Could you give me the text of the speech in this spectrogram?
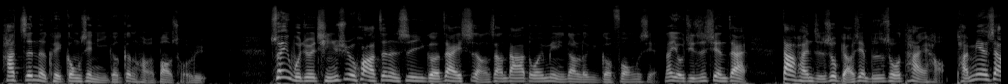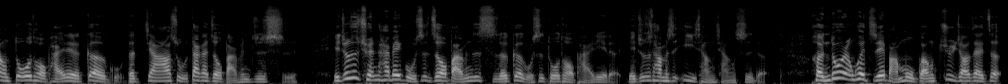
它真的可以贡献你一个更好的报酬率。所以我觉得情绪化真的是一个在市场上大家都会面临到的一个风险。那尤其是现在大盘指数表现不是说太好，盘面上多头排列的个股的家数大概只有百分之十。也就是全台北股市只有百分之十的个股是多头排列的，也就是他们是异常强势的。很多人会直接把目光聚焦在这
